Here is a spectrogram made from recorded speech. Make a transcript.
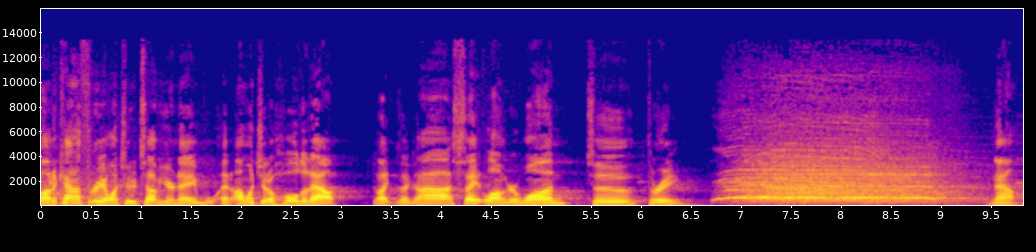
on the count of three, I want you to tell me your name. And I want you to hold it out. Like, like ah, say it longer. One, two, three. Now,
